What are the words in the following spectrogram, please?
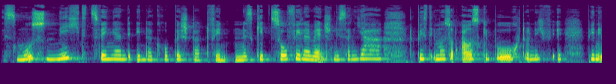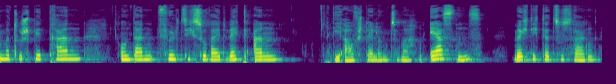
Es muss nicht zwingend in der Gruppe stattfinden. Es gibt so viele Menschen, die sagen, ja, du bist immer so ausgebucht und ich bin immer zu spät dran und dann fühlt sich so weit weg an, die Aufstellung zu machen. Erstens möchte ich dazu sagen,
